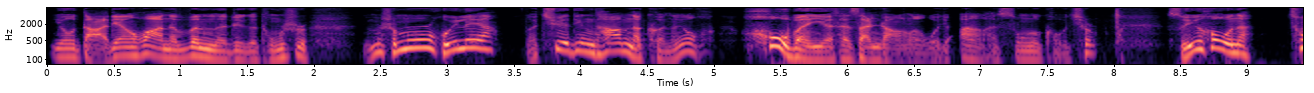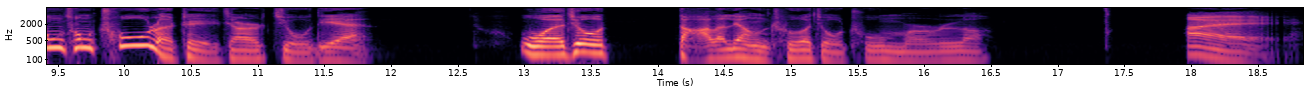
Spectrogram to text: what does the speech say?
又打电话呢问了这个同事，你们什么时候回来呀？啊，确定他们呢可能要后半夜才散场了，我就暗暗松了口气儿。随后呢，匆匆出了这家酒店，我就打了辆车就出门了。哎，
